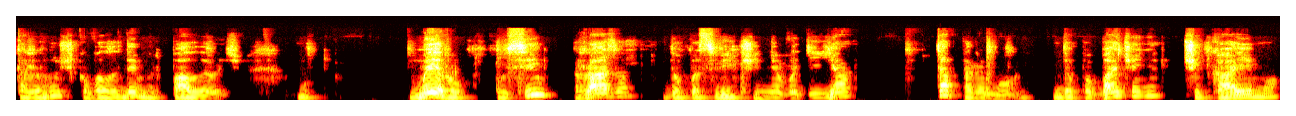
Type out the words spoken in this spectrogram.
Таранучко Володимир Павлович. Миру усім разом до посвідчення водія та перемоги. До побачення. Чекаємо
